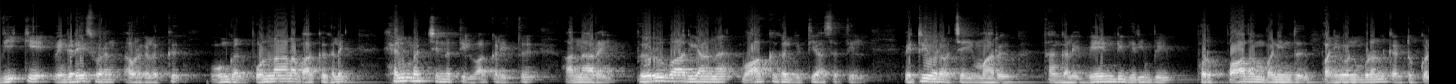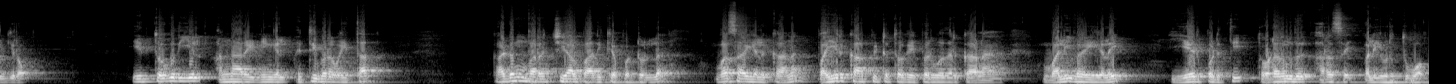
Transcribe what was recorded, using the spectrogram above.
வி. கே. வெங்கடேஸ்வரன் அவர்களுக்கு உங்கள் பொன்னான வாக்குகளை ஹெல்மெட் சின்னத்தில் வாக்களித்து அன்னாரை பெருவாரியான வாக்குகள் வித்தியாசத்தில் வெற்றி பெறச் செய்யுமாறு தங்களை வேண்டி விரும்பி பொற்பாதம் பணிந்து பணிவன்புடன் கேட்டுக்கொள்கிறோம். இத்தொகுதியில் அன்னாரை நீங்கள் வெற்றி பெற வைத்தால் கடும் வறட்சியால் பாதிக்கப்பட்டுள்ள விவசாயிகளுக்கான பயிர் காப்பீட்டுத் தொகை பெறுவதற்கான வழிவகைகளை ஏற்படுத்தி தொடர்ந்து அரசை வலியுறுத்துவோம்.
